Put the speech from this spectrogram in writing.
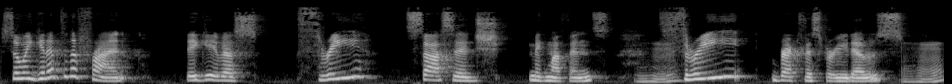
So we get up to the front. They gave us three sausage McMuffins, mm-hmm. three breakfast burritos, mm-hmm.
